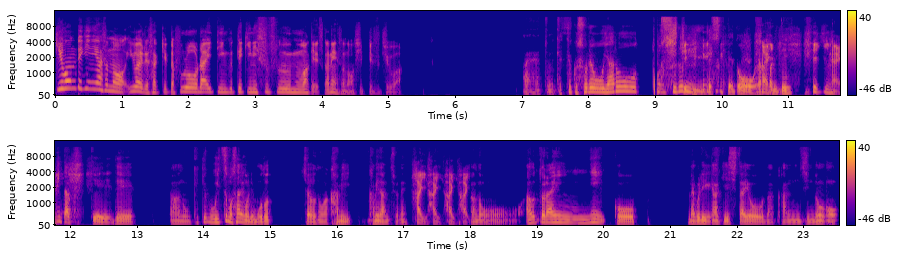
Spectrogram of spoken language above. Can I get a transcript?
基本的にはその、いわゆるさっき言ったフローライティング的に進むわけですかね、その執筆中は。えっとね、結局それをやろうとするんですけど、やっぱりでできない。きなくて、で、あの、結局いつも最後に戻っちゃうのが紙、紙なんですよね。はいはいはいはい。あの、アウトラインに、こう、殴り書きしたような感じの、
